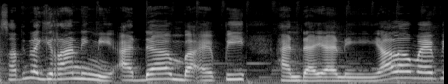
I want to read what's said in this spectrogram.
saat ini lagi running nih. Ada Mbak Epi Handayani. Halo Mbak Epi,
